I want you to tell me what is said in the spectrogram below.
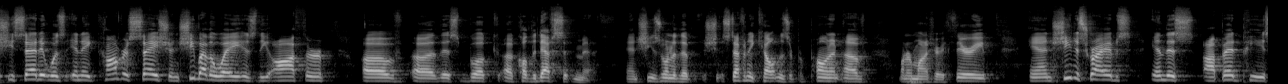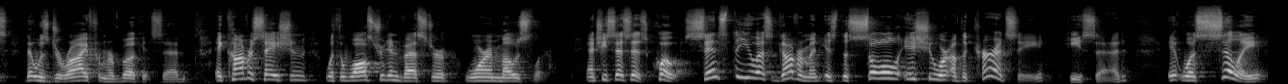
she said it was in a conversation. She, by the way, is the author of uh, this book uh, called The Deficit Myth. And she's one of the, Stephanie Kelton is a proponent of modern monetary theory. And she describes in this op ed piece that was derived from her book, it said, a conversation with the Wall Street investor Warren Mosler. And she says this quote, since the US government is the sole issuer of the currency, he said, it was silly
